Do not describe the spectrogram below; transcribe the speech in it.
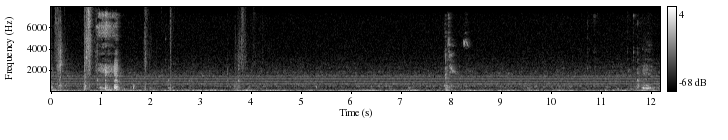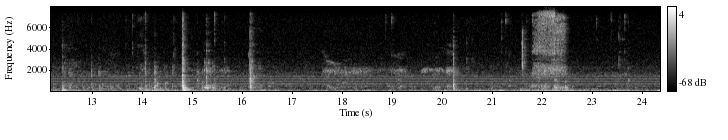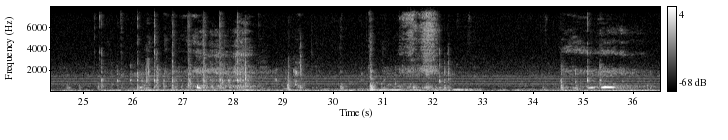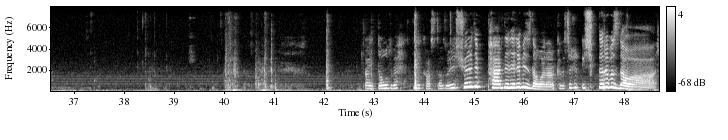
Ay doldu be. Niye kastı az? Şöyle de perdelerimiz de var arkadaşlar. Şöyle ışıklarımız da var.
